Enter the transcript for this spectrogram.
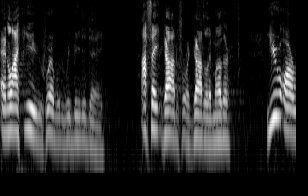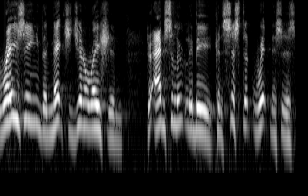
and like you, where would we be today? I thank God for a godly mother. You are raising the next generation to absolutely be consistent witnesses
